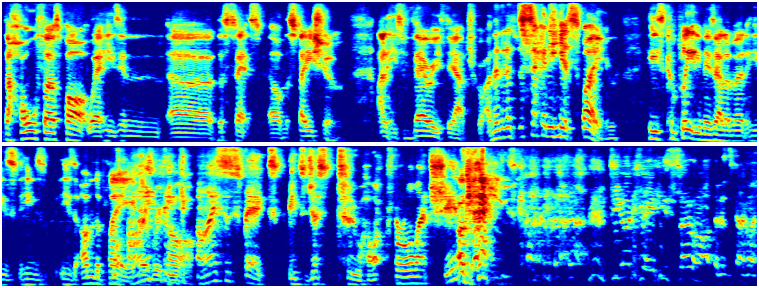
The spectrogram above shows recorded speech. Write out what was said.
the whole first part where he's in uh, the sets on the station and he's very theatrical, and then the second he hits Spain, he's completely in his element. He's he's he's underplaying Well, I every think part. I suspect it's just too hot for all that shit. Okay. And he's kind of- do you know what I mean? He's so hot that it's kind of like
